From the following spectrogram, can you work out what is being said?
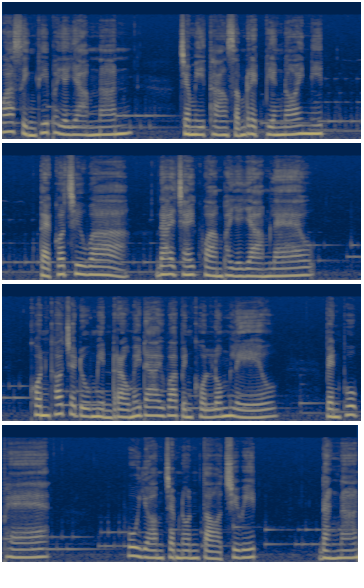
ว่าสิ่งที่พยายามนั้น จะมีทางสำเร็จเพียงน้อยนิด แต่ก็ชื่อว่า ได้ใช้ความพยายามแล้ว คนเขาจะดูหมิ่นเราไม่ได้ว่าเป็นคนล้มเหลว เป็นผู้แพ้ ผู้ยอมจำนนต่อชีวิต ดังนั้น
